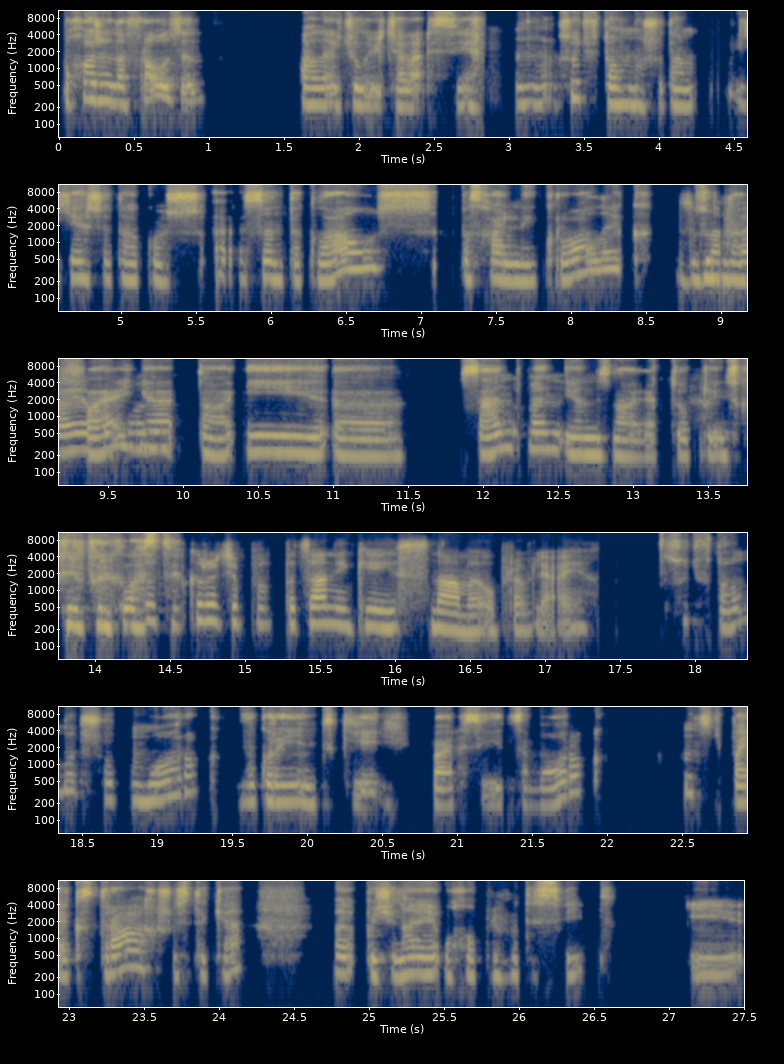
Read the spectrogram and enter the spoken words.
похоже на Frozen, але чоловіча версія. Суть в тому, що там є ще також Санта Клаус, пасхальний кролик, Зубна фея, фея, та і е, Сендмен, я не знаю, як це українською перекласти. Коротше, пацан, який снами управляє. Суть в тому, що морок в українській версії це морок, ну, це типа як страх, щось таке, е, починає охоплювати світ. І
